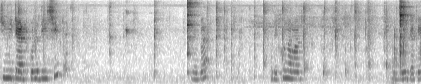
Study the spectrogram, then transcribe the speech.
চিনিটা অ্যাড করে দিয়েছি। এবার দেখুন আমার দইটাকে,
